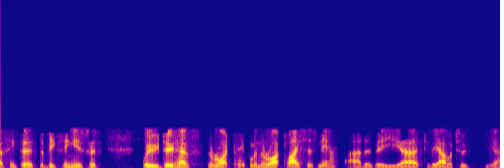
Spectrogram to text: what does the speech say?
I think that the big thing is that we do have the right people in the right places now uh, to be uh, to be able to you know,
